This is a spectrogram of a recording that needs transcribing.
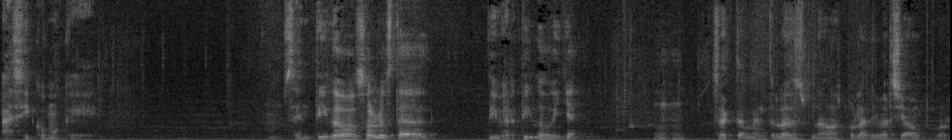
así como que un sentido, solo está divertido y ya. Exactamente, lo haces nada más por la diversión, por...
